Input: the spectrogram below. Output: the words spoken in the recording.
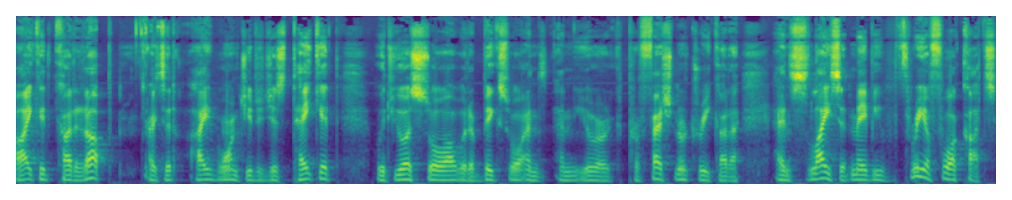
I could cut it up." I said, I want you to just take it with your saw, with a big saw, and, and you're a professional tree cutter, and slice it, maybe three or four cuts.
